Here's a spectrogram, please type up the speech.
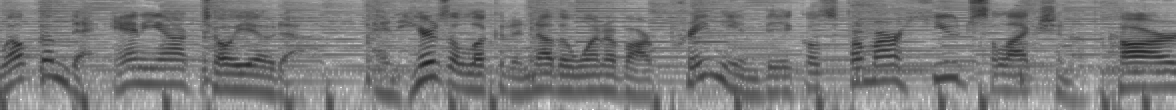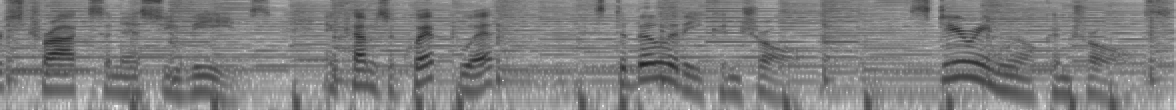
Welcome to Antioch Toyota. And here's a look at another one of our premium vehicles from our huge selection of cars, trucks, and SUVs. It comes equipped with stability control, steering wheel controls,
